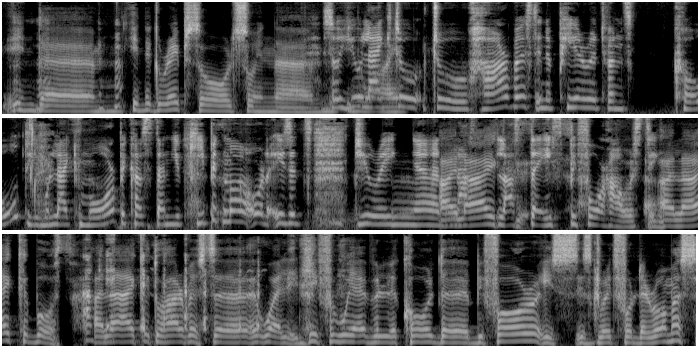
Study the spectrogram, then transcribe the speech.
in the in the grapes, also in. Um, So you the like wine. to to harvest in a period when it's cold? You like more because then you keep it more, or is it during uh, last, like- last days before harvesting? I like both. I like to harvest. Uh, well, if we have a cold uh, before, is is great for the aromas.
